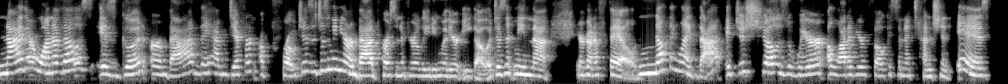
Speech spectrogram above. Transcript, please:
Neither one of those is good or bad. They have different approaches. It doesn't mean you're a bad person if you're leading with your ego. It doesn't mean that you're going to fail. Nothing like that. It just shows where a lot of your focus and attention is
